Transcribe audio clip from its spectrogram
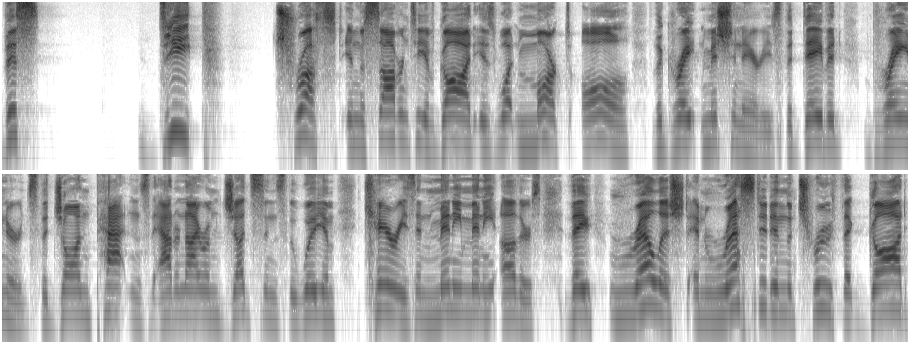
This deep trust in the sovereignty of God is what marked all the great missionaries the David Brainerds, the John Patons, the Adoniram Judsons, the William Careys, and many, many others. They relished and rested in the truth that God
